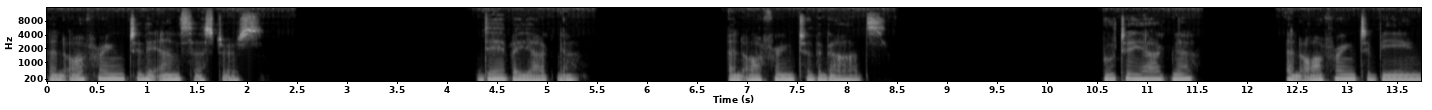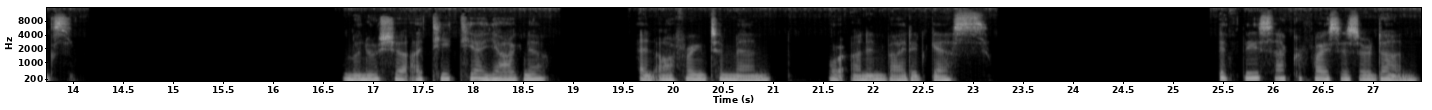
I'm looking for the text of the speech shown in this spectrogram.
an offering to the ancestors. Deva Yagna, an offering to the gods. Bhuta Yagna, an offering to beings. Manusha Atitya Yagna, an offering to men or uninvited guests. If these sacrifices are done,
